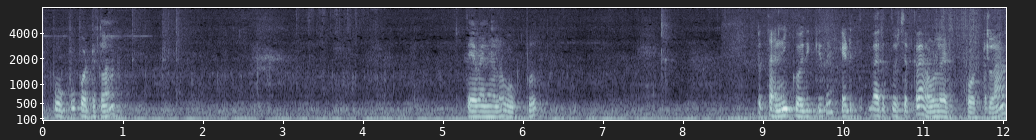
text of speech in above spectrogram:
இப்போ உப்பு போட்டுக்கலாம். தேவையான அளவு உப்பு. இப்போ தண்ணி கொதிக்குது. எடுத்து வறுத்து வச்சுருக்கிறேன். அவ்வளோ எடுத்து போட்டுடலாம்.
